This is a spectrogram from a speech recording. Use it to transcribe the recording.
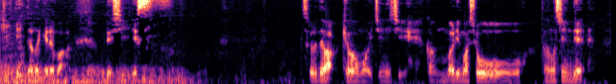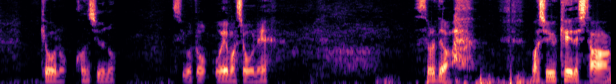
聞いていただければ嬉しいです。それでは今日も一日頑張りましょう。楽しんで今日の、今週の仕事を終えましょうね。それでは、マシュー K でした。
